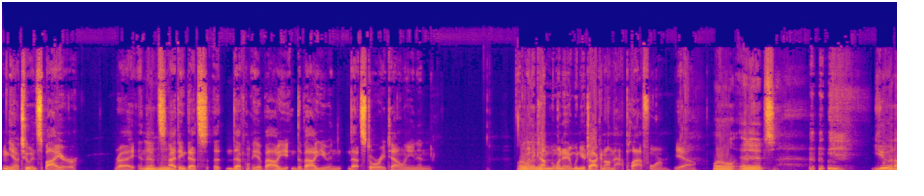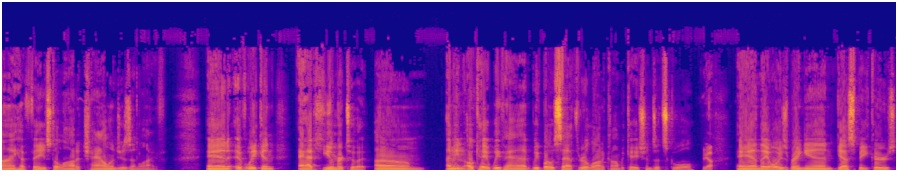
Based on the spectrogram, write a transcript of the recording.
you know, to inspire, right? And that's I think that's uh, definitely a value, the value in that storytelling, and Well, when it comes when it, when you're talking on that platform, yeah, Well, and it's you and I have faced a lot of challenges in life. And if we can add humor to it, um, I mean, okay, we've had, we both sat through a lot of convocations at school, yeah, and they always bring in guest speakers,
